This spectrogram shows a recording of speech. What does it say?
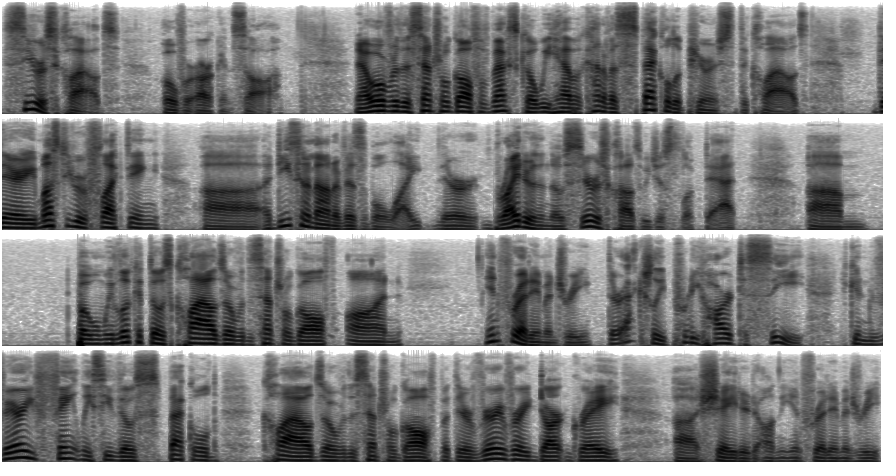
cirrus clouds over Arkansas. Now over the central Gulf of Mexico, we have a kind of a speckled appearance to the clouds. They must be reflecting uh, a decent amount of visible light. They're brighter than those cirrus clouds we just looked at. Um, but when we look at those clouds over the central Gulf on infrared imagery, they're actually pretty hard to see. You can very faintly see those speckled clouds over the central Gulf, but they're very, very dark gray uh, shaded on the infrared imagery.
